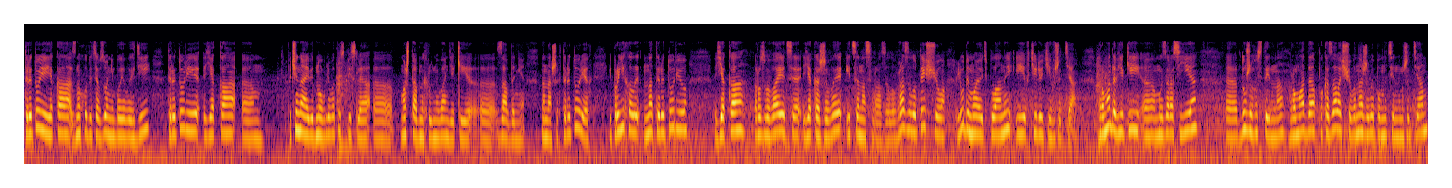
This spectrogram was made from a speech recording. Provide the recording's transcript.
території, яка знаходиться в зоні бойових дій, території, яка ем, починає відновлюватись після е, масштабних руйнувань, які е, завдані на наших територіях, і приїхали на територію, яка розвивається, яка живе, і це нас вразило. Вразило те, що люди мають плани і втілюють їх в життя. Громада, в якій е, ми зараз є, е, дуже гостинна. Громада показала, що вона живе повноцінним життям.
